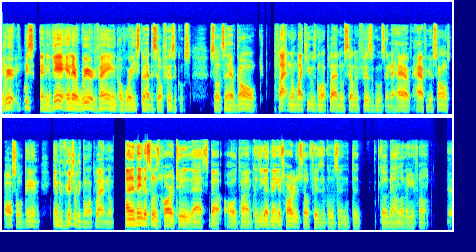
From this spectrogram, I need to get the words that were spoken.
weird. He's and again in that weird vein of where he still had to sell physicals. So to have gone platinum like he was going platinum selling physicals and to have half of your songs also then individually going platinum. And I think that's what's hard too to ask about all the time because you got to think it's harder to sell physicals than to go download on your phone. Yeah.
